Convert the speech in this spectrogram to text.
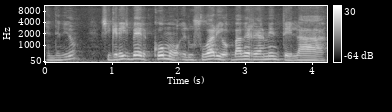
¿Entendido? Si queréis ver cómo el usuario va a ver realmente la,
